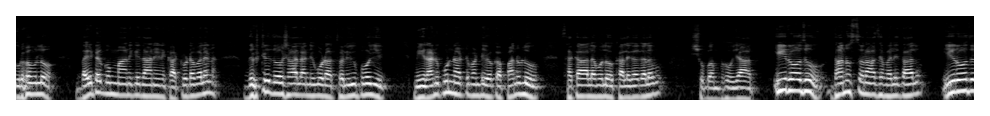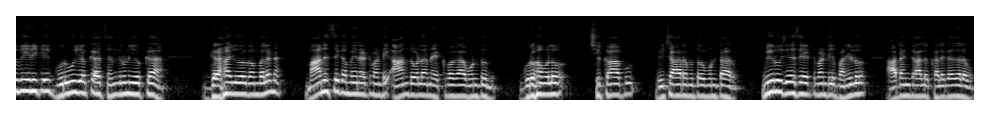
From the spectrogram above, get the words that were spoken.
గృహంలో బయట గుమ్మానికి దానిని కట్టుట వలన దృష్టి దోషాలన్నీ కూడా తొలగిపోయి మీరు అనుకున్నటువంటి యొక్క పనులు సకాలములో కలగగలవు. శుభం భూజాత్ ఈరోజు ధనుస్సు రాశి ఫలితాలు ఈరోజు వీరికి గురువు యొక్క చంద్రుని యొక్క గ్రహయోగం వలన మానసికమైనటువంటి ఆందోళన ఎక్కువగా ఉంటుంది. గృహంలో చికాకు విచారంతో ఉంటారు. మీరు చేసేటువంటి పనిలో ఆటంకాలు కలగగలవు.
